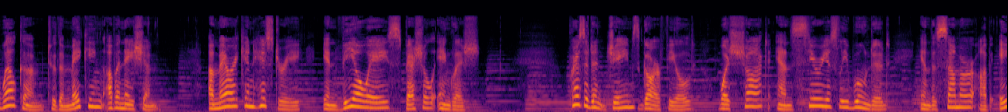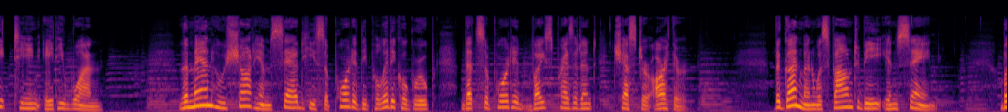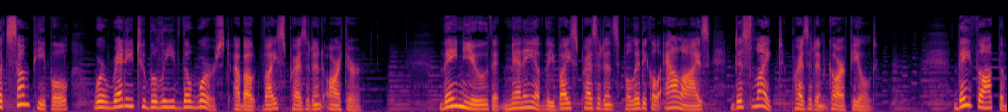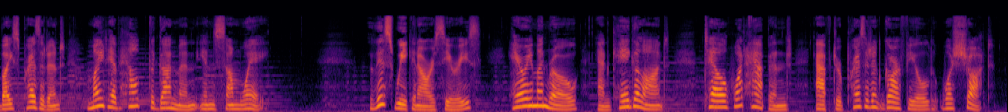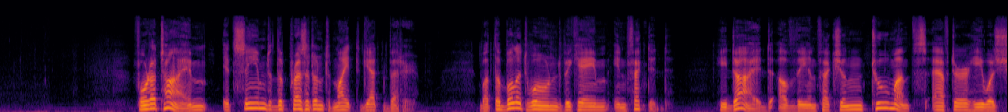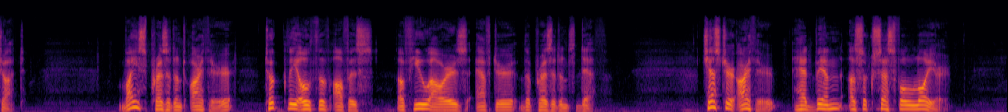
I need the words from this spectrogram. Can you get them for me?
Welcome to the Making of a Nation American History in VOA Special English. President James Garfield was shot and seriously wounded in the summer of 1881. The man who shot him said he supported the political group that supported Vice President Chester Arthur. The gunman was found to be insane, but some people were ready to believe the worst about Vice President Arthur. They knew that many of the Vice President's political allies disliked President Garfield. They thought the Vice President might have helped the gunman in some way. This week in our series, Harry Monroe and Kay Gallant tell what happened after President Garfield was shot. For a time, it seemed the president might get better. But the bullet wound became infected. He died of the infection two months after he was shot. Vice President Arthur took the oath of office a few hours after the president's death. Chester Arthur had been a successful lawyer.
